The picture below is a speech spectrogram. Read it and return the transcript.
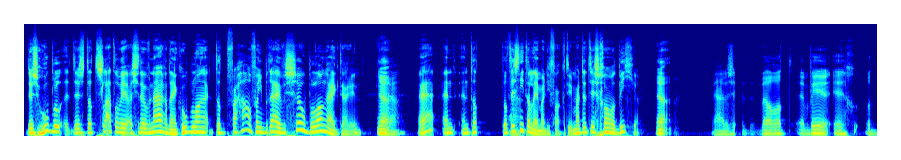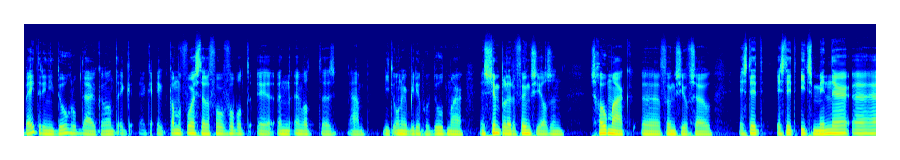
dus, hoe, dus dat slaat alweer, als je erover na gaat denken, hoe belangrijk... Dat verhaal van je bedrijf is zo belangrijk daarin. ja. Hè? En, en dat, dat is niet alleen maar die vacature, maar dat is gewoon wat bied je. Ja. Ja, dus wel wat eh, weer eh, wat beter in die doelgroep duiken. Want ik, ik, ik kan me voorstellen voor bijvoorbeeld eh, een, een wat eh, ja, niet oneerbiedig bedoeld, maar een simpelere functie als een schoonmaakfunctie of zo. Is dit, is dit iets minder? eh,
